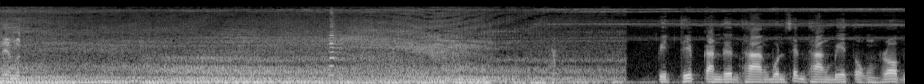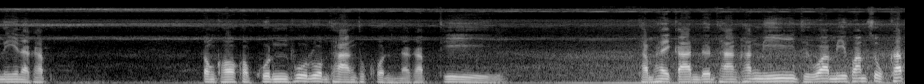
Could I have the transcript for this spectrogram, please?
เนี่ยมันปิดทริปการเดินทางบนเส้นทางเบตงรอบนี้นะครับ ต้องขอขอบคุณผู้ร่วมทางทุกคนนะครับที่ทำให้การเดินทางครั้งนี้ถือว่ามีความสุขครับ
